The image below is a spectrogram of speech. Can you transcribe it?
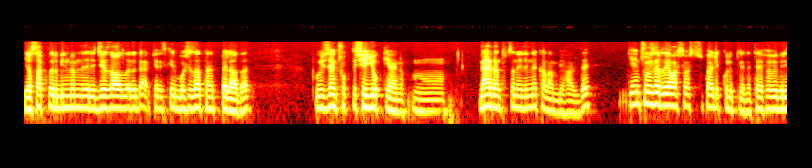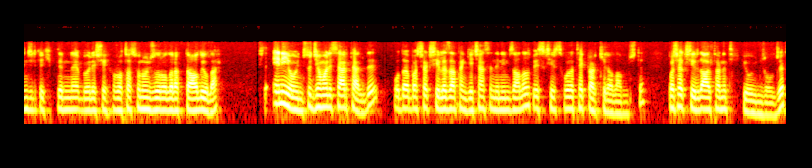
yasakları bilmem neleri cezaları derken Eskişehir'in başı zaten hep belada. Bu yüzden çok da şey yok yani. Hmm, nereden tutsan elinde kalan bir halde. Genç oyuncular da yavaş yavaş Süper Lig kulüplerine, TFF birincilik ekiplerine böyle şey rotasyon oyuncuları olarak dağılıyorlar. İşte en iyi oyuncusu Cemali Sertel'di. O da Başakşehir'le zaten geçen sene imzalanıp Eskişehirspor'a tekrar kiralanmıştı. Başakşehir'de alternatif bir oyuncu olacak.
